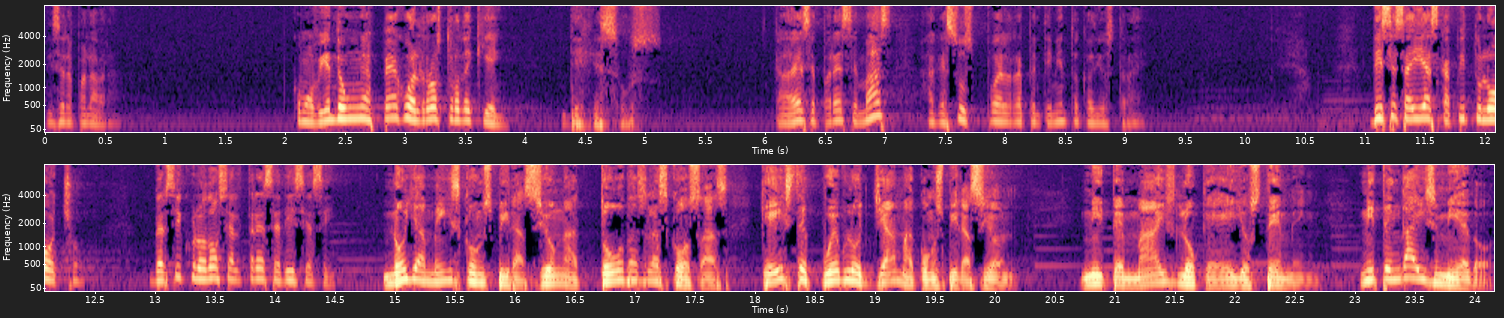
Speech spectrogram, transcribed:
dice la palabra. Como viendo en un espejo el rostro de quién? De Jesús. Cada vez se parece más a Jesús por el arrepentimiento que Dios trae. Dice Isaías capítulo 8, versículo 12 al 13, dice así. No llaméis conspiración a todas las cosas que este pueblo llama conspiración, ni temáis lo que ellos temen, ni tengáis miedo.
